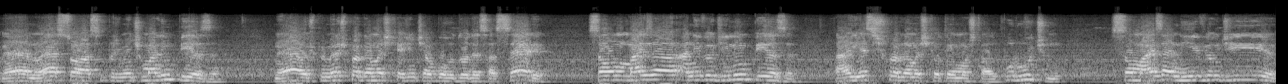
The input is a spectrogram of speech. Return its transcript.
Né? Não é só simplesmente uma limpeza. Né? Os primeiros programas que a gente abordou dessa série são mais a, a nível de limpeza. Tá? E esses programas que eu tenho mostrado por último são mais a nível de,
